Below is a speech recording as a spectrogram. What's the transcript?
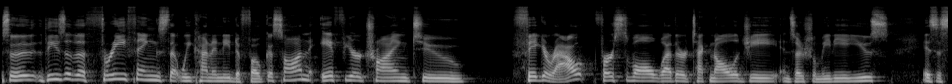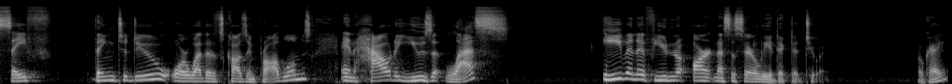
so these are the three things that we kind of need to focus on if you're trying to figure out first of all whether technology and social media use is a safe thing to do or whether it's causing problems and how to use it less even if you aren't necessarily addicted to it. Okay?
